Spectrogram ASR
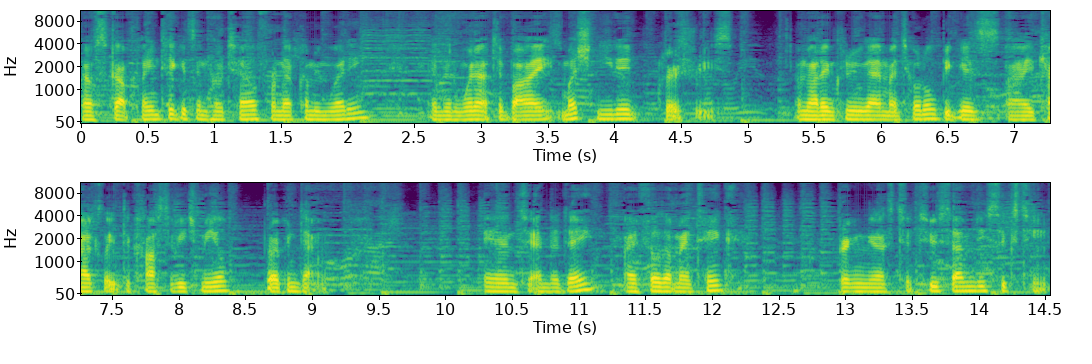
I also got plane tickets and hotel for an upcoming wedding, and then went out to buy much needed groceries. I'm not including that in my total because I calculate the cost of each meal broken down. And to end the day, I filled up my tank, bringing us to 270.16.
